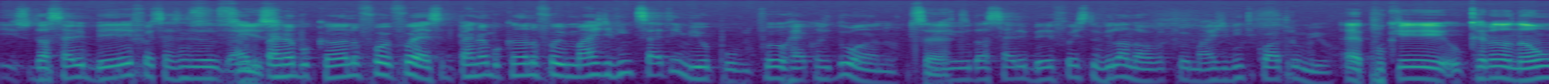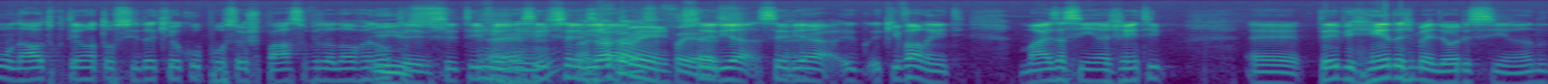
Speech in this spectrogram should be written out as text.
Isso, da Série B foi 718 Aí do. Pernambucano foi, foi essa. Do Pernambucano foi mais de 27 mil público. Foi o recorde do ano. Certo. E o da Série B foi esse do Vila Nova, que foi mais de 24 mil. É, porque, querendo ou não, o Náutico tem uma torcida que ocupou seu espaço, o Vila Nova não Isso. teve. Se tivesse, Uhum. seria, Exatamente. Seria, seria equivalente. Mas, assim, a gente é, teve rendas melhores esse ano.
